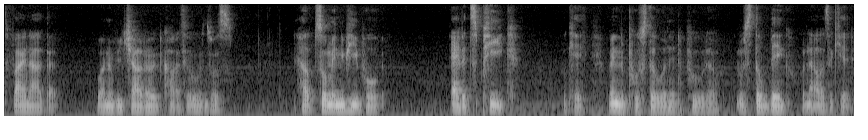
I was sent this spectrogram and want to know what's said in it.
to find out that one of your childhood cartoons was helped so many people at its peak. Okay, Winnie the Pooh still Winnie the Pooh though. It was still big when I was a kid.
